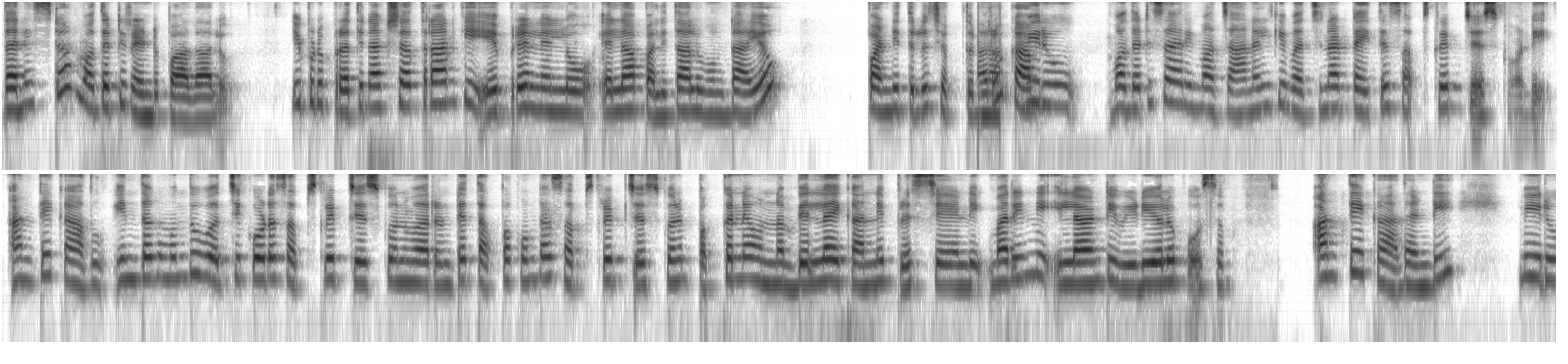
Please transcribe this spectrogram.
ధనిష్ట మొదటి రెండు పాదాలు. ఇప్పుడు ప్రతి నక్షత్రానికి ఏప్రిల్ నెలలో ఎలా ఫలితాలు ఉంటాయో పండితులు చెప్తున్నారు. మీరు మొదటిసారి మా ఛానల్కి వచ్చినట్టయితే సబ్స్క్రైబ్ చేసుకోండి. అంతేకాదు ఇంతకుముందు వచ్చి కూడా సబ్స్క్రైబ్ చేసుకుని వారు ఉంటే తప్పకుండా సబ్స్క్రైబ్ చేసుకొని పక్కనే ఉన్న బెల్ ఐకాన్ని ప్రెస్ చేయండి. మరిన్ని ఇలాంటి వీడియోల కోసం. అంతేకాదండి మీరు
